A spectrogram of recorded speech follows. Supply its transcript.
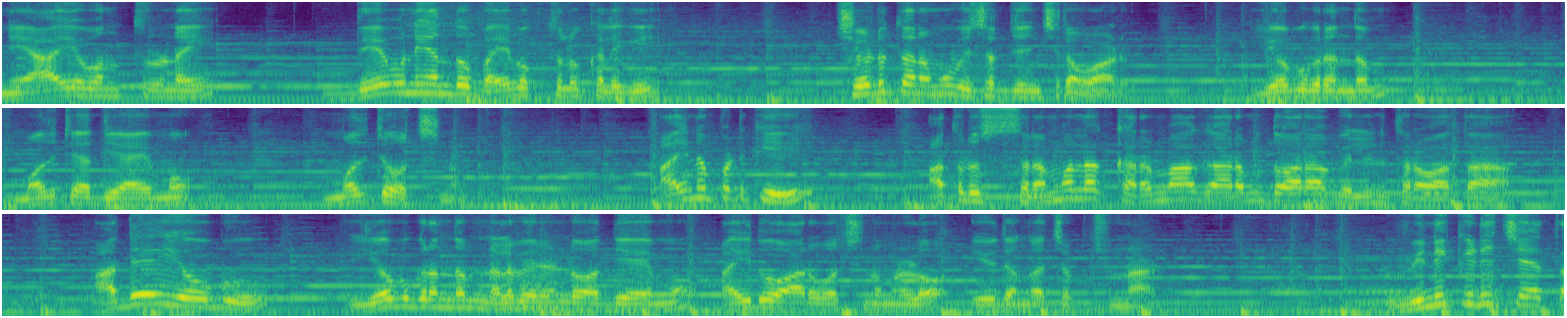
న్యాయవంతుడునై దేవుని యందు భయభక్తులు కలిగి చెడుతనము విసర్జించినవాడు. యోబు గ్రంథం మొదటి అధ్యాయము మొదటి వచనం. అయినప్పటికీ అతడు శ్రమల కర్మాగారం ద్వారా వెళ్ళిన తర్వాత అదే యోబు యోబు గ్రంథం నలభై రెండో అధ్యాయము ఐదు ఆరు వచనములలో ఈ విధంగా చెప్తున్నాడు. వినికిడి చేత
